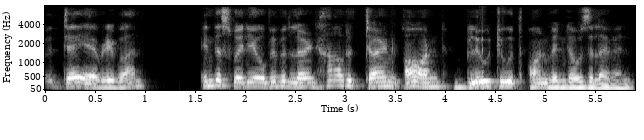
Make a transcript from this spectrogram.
Good day everyone. In this video we will learn how to turn on Bluetooth on Windows 11.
